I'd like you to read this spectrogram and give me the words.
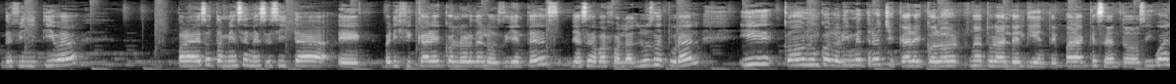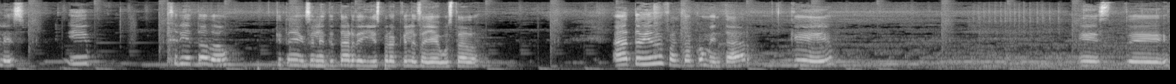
definitiva. Para eso también se necesita eh, verificar el color de los dientes, ya sea bajo la luz natural y con un colorímetro checar el color natural del diente para que sean todos iguales. Y sería todo. Que tengan excelente tarde y espero que les haya gustado. Ah, también me faltó comentar que este,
